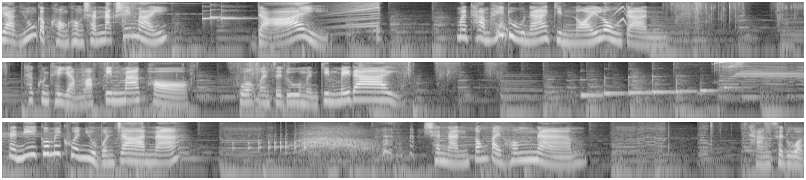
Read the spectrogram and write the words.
อยากยุ่งกับของของฉันนักใช่ไหม ได้ มาทำให้ดูน่ากินน้อยลงกัน ถ้าคุณขยำมัฟฟินมากพอ พวกมันจะดูเหมือนกินไม่ได้ แต่นี่ก็ไม่ควรอยู่บนจานนะ ฉะนั้นต้องไปห้องน้ำ ทางสะดวก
